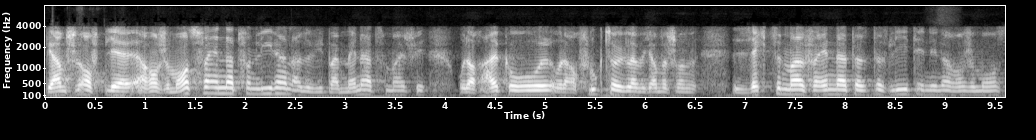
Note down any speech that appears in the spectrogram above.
Wir haben schon oft Arrangements verändert von Liedern, also wie bei Männer zum Beispiel, oder auch Alkohol oder auch Flugzeuge, glaube ich, haben wir schon 16 Mal verändert, das, das Lied in den Arrangements.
